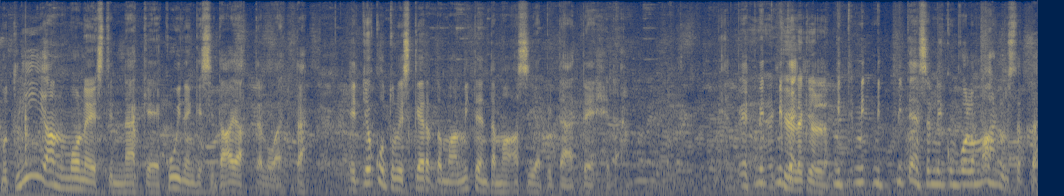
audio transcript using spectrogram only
Mutta liian monesti näkee kuitenkin sitä ajattelua, että, että joku tulisi kertomaan, miten tämä asia pitää tehdä. Et mit, kyllä, miten, kyllä. Mit, mit, mit, miten se niin voi olla mahdollista, että,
